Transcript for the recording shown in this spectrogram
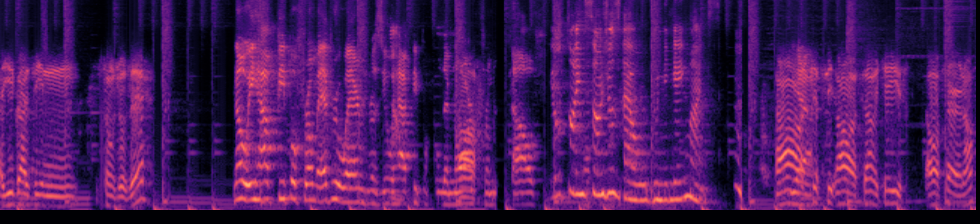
are you guys in São José? No, we have people from everywhere in Brazil. We have people from the north, Ah. from the south. Eu tô em São José, Hugo, ninguém mais. Ah, Yeah. just the, oh, sorry, geez. Oh, fair enough.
